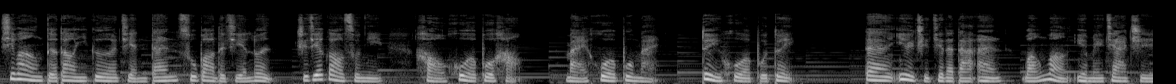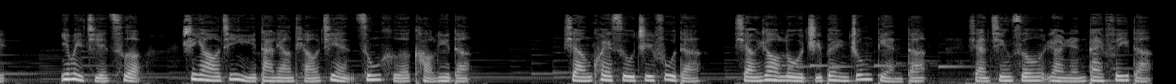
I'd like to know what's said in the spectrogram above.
希望得到一个简单粗暴的结论，直接告诉你好或不好，买或不买，对或不对。但越直接的答案往往越没价值，因为决策。是要基于大量条件综合考虑的，想快速致富的，想绕路直奔终点的，想轻松让人带飞的，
